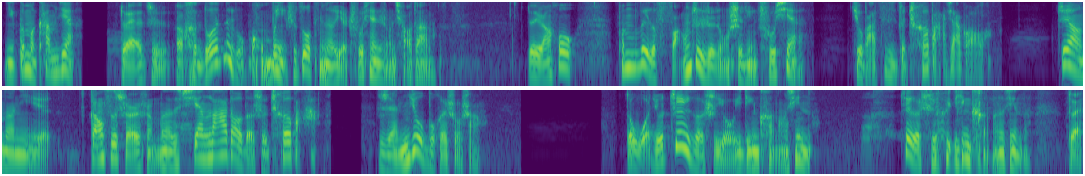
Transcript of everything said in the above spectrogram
你根本看不见。对，这呃很多那种恐怖影视作品呢也出现这种桥段了。对，然后他们为了防止这种事情出现，就把自己的车把加高了。这样呢，你钢丝绳什么的，先拉到的是车把，人就不会受伤。对，我觉得这个是有一定可能性的，这个是有一定可能性的。对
